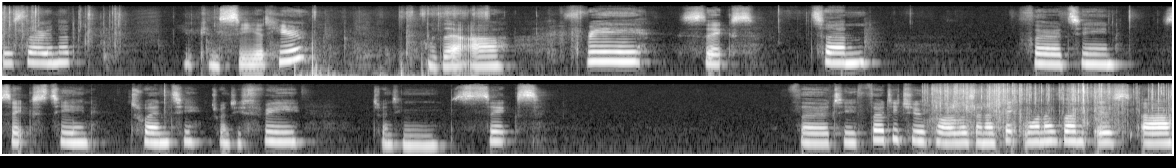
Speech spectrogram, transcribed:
is there in it? You can see it here. There are 3, 6, 10, 13, 16, 20, 23, 26, 30, 32 colors and I think one of them is uh,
